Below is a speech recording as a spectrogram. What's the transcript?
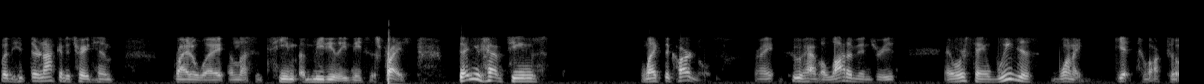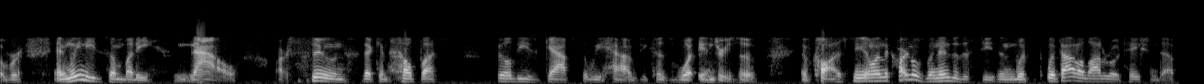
but they're not going to trade him right away unless a team immediately meets his price. Then you have teams like the Cardinals, right, who have a lot of injuries, and we're saying we just want to get to October, and we need somebody now or soon that can help us fill these gaps that we have because of what injuries have, have caused. You know, and the Cardinals went into the season with without a lot of rotation depth,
